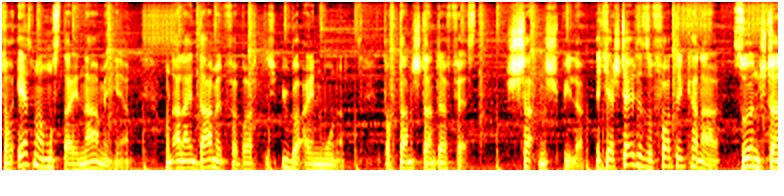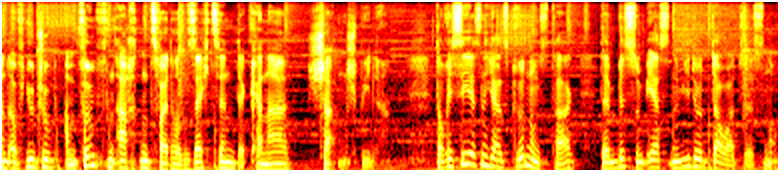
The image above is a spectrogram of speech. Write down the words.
Doch erstmal musste ein Name her und allein damit verbrachte ich über einen Monat. Doch dann stand er fest. Schattenspieler. Ich erstellte sofort den Kanal. So entstand auf YouTube am 5.8.2016 der Kanal Schattenspieler. Doch ich sehe es nicht als Gründungstag, denn bis zum ersten Video dauerte es noch.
